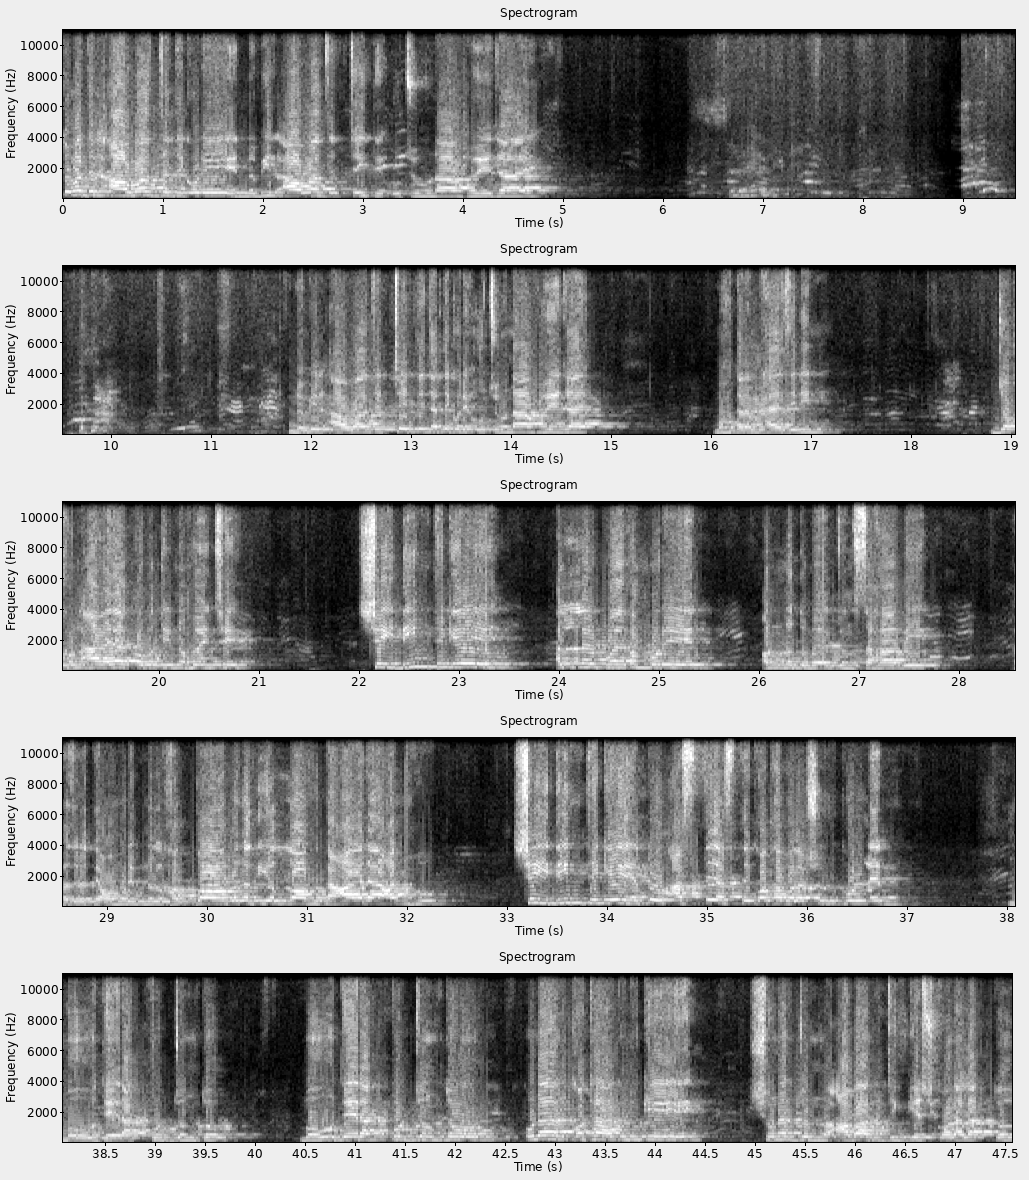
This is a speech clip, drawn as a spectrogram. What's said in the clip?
তোমাদের আওয়াজ যাতে করে নবীর আওয়াজের চাইতে উঁচু না হয়ে যায়। নবীর আওয়াজের চাইতে যাতে করে উঁচু না হয়ে যায়। মোহতারাম হায়াজিরিন, যখন আয়াত অবতীর্ণ হয়েছে, সেই দিন থেকে আল্লাহর পয়গম্বরের অন্যতম একজন সাহাবী হযরতে অমর ইবনুল আনহু সেই দিন থেকে এত আস্তে আস্তে কথা বলা শুরু করলেন। মৌতের আগ পর্যন্ত, মৌতের আগ পর্যন্ত ওনার কথাগুলোকে শোনার জন্য আবার জিজ্ঞেস করা লাগতো।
